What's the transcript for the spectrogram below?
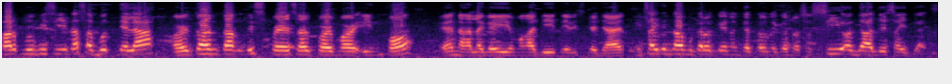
para bumisita sa booth nila or contact this person for more info. Ayan, nakalagay yung mga details niya dyan. Excited na magkaroon kayo ng ganitong negosyo. So, see you on the other side, guys.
